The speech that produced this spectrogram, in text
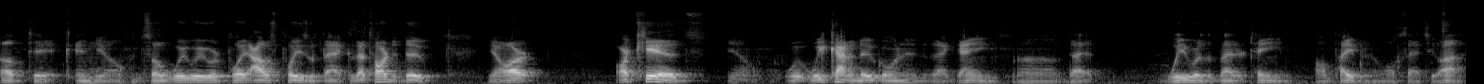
uptick and you know and so we, we were play I was pleased with that because that's hard to do you know our our kids you know we, we kind of knew going into that game uh, that we were the better team on paper than Waxahachie Life.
